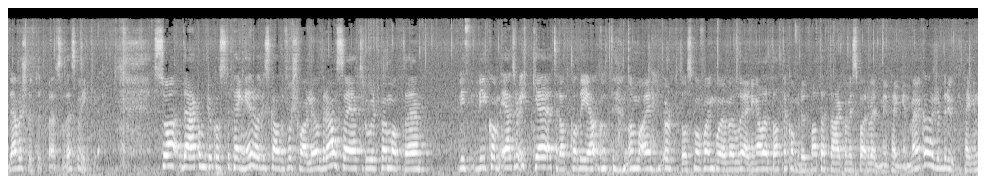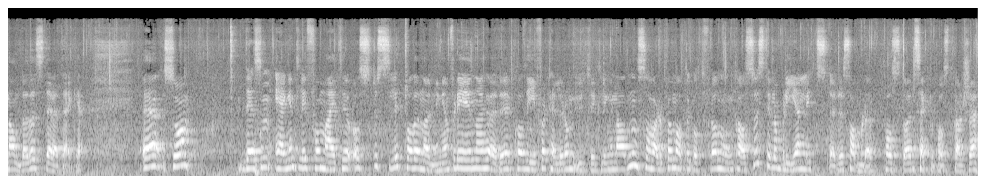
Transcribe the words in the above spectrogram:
det har vi sluttet med, så det skal vi ikke gjøre. Så det her kommer til å koste penger, og vi skal ha det forsvarlig og bra. Så jeg tror på en måte vi, vi kom, jeg tror ikke etter at KDI har gått gjennom og hjulpet oss med å få en god evaluering av dette, at det kommer ut med at dette her kan vi spare veldig mye penger. Men vi kan kanskje bruke pengene annerledes. Det vet jeg ikke. Eh, så det som egentlig får meg til å stusse litt på denne ordningen fordi Når jeg hører KDI forteller om utviklingen av den, så har det på en måte gått fra noen kasus til å bli en litt større samlepost og en sekkepost, kanskje.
